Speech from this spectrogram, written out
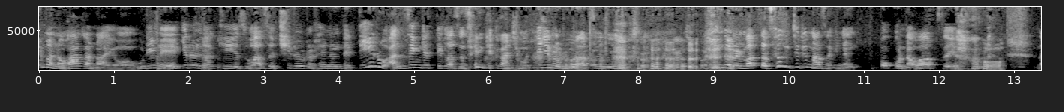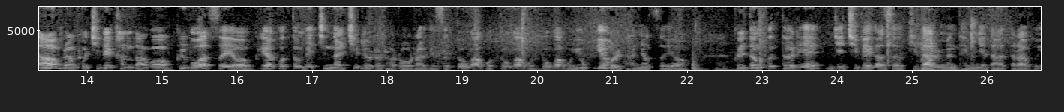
얼마나 화가 나요. 우리는 아기를 낳기 위해서 와서 치료를 했는데 띠로 안 생길 때 가서 생겨가지고 띠로를 왔으니 이거를 맞다 성질이 나서 그냥 뽑고 나왔어요. 나와갖고 집에 간다고 긁고 왔어요. 그래갖고 또 며칠 날 치료를 하러 오라 해서 또 가고 또 가고 또 가고 6개월 다녔어요. 그러던 끝털에 이제 집에 가서 기다리면 됩니다 하더라고요.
